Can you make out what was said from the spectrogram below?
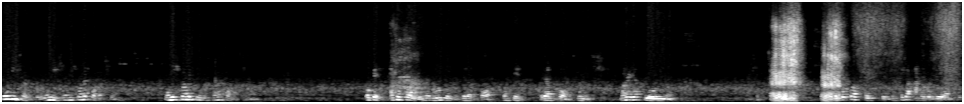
উনিশ আসবে উনিশ উনিশ মানে পটাশিয়াম উনিশ মানে কি উনিশ মানে পটাশিয়াম ওকে আচ্ছা সরি এটা ভুল করব এটা ভর ওকে এটা ভর উনিশ মানে এটা ক্লোরিন নয়। আচ্ছা কত আসছে সেটা আটানব্বই আসবে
